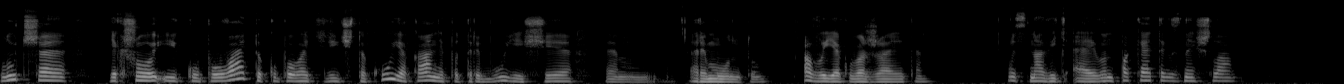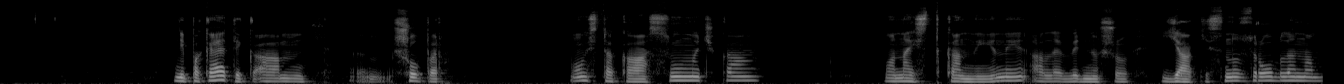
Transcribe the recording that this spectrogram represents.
лучше, якщо і купувати, то купувати річ таку, яка не потребує ще ем, ремонту. А ви як вважаєте? Ось навіть Avon пакетик знайшла. Не пакетик, а шопер. Ось така сумочка. Вона із тканини, але видно, що якісно зроблена.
